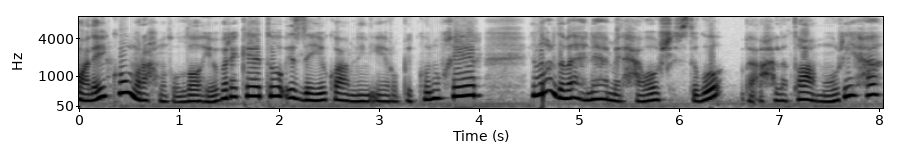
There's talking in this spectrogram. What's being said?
عليكم ورحمة الله وبركاته. إزيكم؟ عاملين إيه؟ رب تكونوا بخير. النهاردة بقى هنعمل حواوشي السجق بأحلى طعم وريحة.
